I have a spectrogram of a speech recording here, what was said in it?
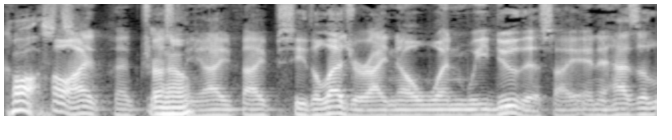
costs. Oh, I, I trust you know? me. I, I see the ledger. I know when we do this, I, and it has a,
